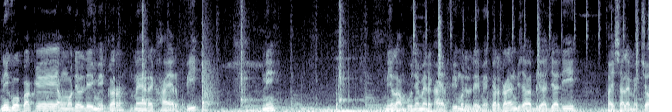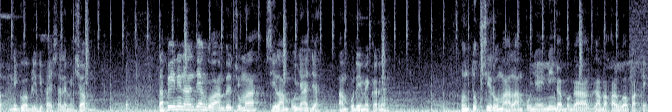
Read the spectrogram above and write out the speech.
Ini gue pakai yang model daymaker merek HRV nih. Ini lampunya merek HRV model daymaker kalian bisa beli aja di Faisal MX Shop. Ini gue beli di Faisal MX Shop. Tapi ini nanti yang gue ambil cuma si lampunya aja lampu daymakernya untuk si rumah lampunya ini nggak nggak bakal gua pakai.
